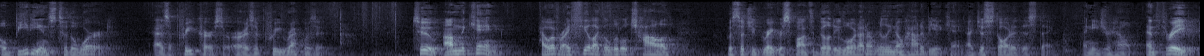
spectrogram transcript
obedience to the word as a precursor or as a prerequisite. Two, I'm the king. However, I feel like a little child with such a great responsibility. Lord, I don't really know how to be a king. I just started this thing. I need your help. And three,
